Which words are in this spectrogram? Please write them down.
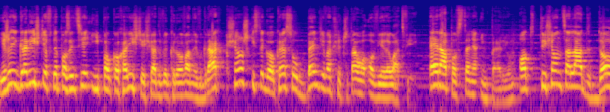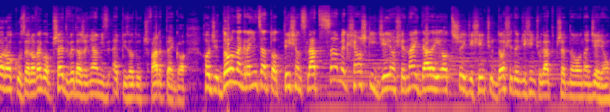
Jeżeli graliście w te pozycje i pokochaliście świat wykreowany w grach, książki z tego okresu będzie wam się czytało o wiele łatwiej. Era powstania Imperium od 1000 lat do roku zerowego przed wydarzeniami z epizodu 4. Choć dolna granica to 1000 lat, same książki dzieją się najdalej od 60 do 70 lat przed Nową Nadzieją.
